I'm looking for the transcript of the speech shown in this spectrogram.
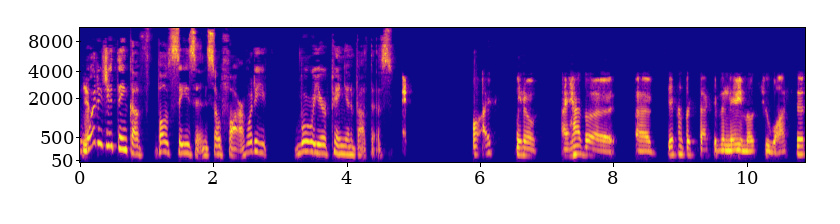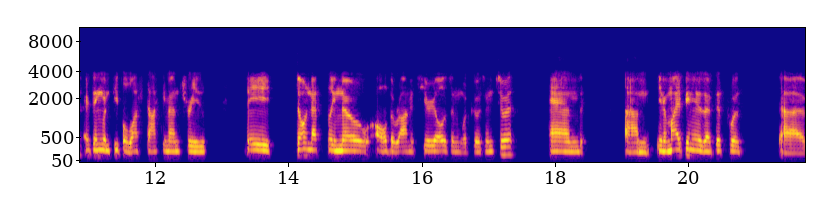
Yep. What did you think of both seasons so far? What do you what were your opinion about this? Well, I, you know, I have a, a different perspective than maybe most who watched it. I think when people watch documentaries, they don't necessarily know all the raw materials and what goes into it. And, um, you know, my opinion is that this was, uh,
